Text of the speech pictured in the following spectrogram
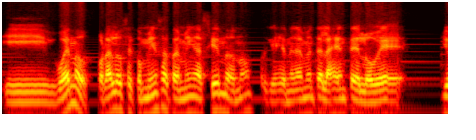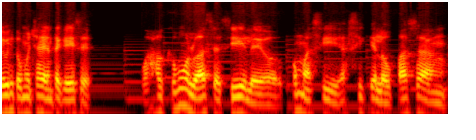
Y bueno, por algo se comienza también haciendo, ¿no? Porque generalmente la gente lo ve. Yo he visto mucha gente que dice, wow, ¿cómo lo hace así, Leo? ¿Cómo así? Así que lo pasan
